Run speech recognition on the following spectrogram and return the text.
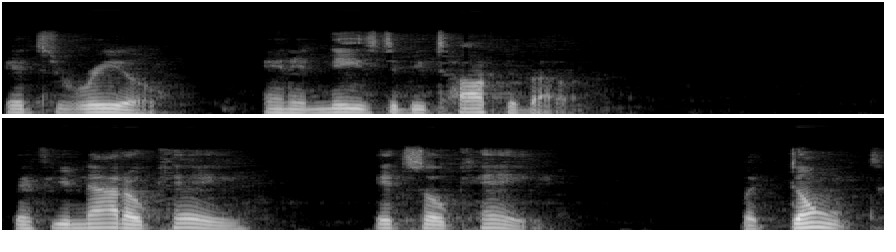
It's real and it needs to be talked about. If you're not okay, it's okay. But don't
